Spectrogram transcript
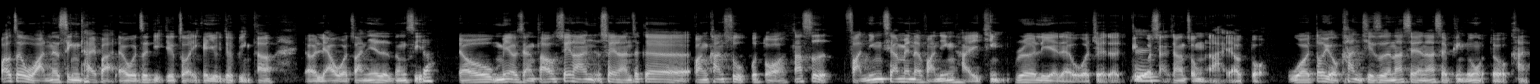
抱着玩的心态吧，然后我自己就做一个 YouTube 频道，然后聊我专业的东西了。然后没有想到，虽然虽然这个观看数不多，但是反应下面的反应还挺热烈的，我觉得比我想象中的还要多。我都有看，其实那些那些评论我都有看，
